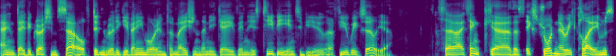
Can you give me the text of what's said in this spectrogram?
And David Grusch himself didn't really give any more information than he gave in his TV interview a few weeks earlier. So I think uh, there's extraordinary claims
